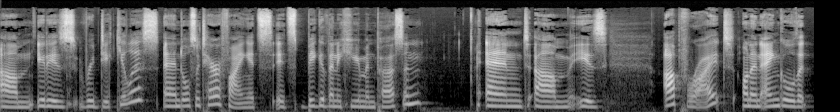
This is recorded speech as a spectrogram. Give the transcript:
Um, it is ridiculous and also terrifying. It's it's bigger than a human person, and um, is upright on an angle that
